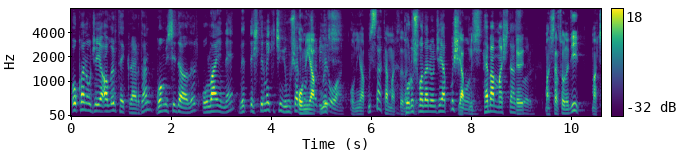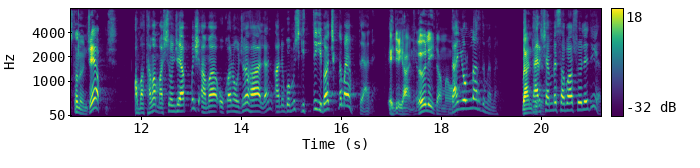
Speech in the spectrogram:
Okan Hoca'yı alır tekrardan. Gomis'i de alır. Olay ne? Netleştirmek için yumuşak Onu konuşabilir yapmış. o an. Onu yapmış zaten maçtan önce. Konuşmadan önce yapmış, mı Yapmış. onu? Hemen maçtan Evet. sonra. Maçtan sonra değil, maçtan önce yapmış. Ama tamam maçtan önce yapmış ama Okan Hoca halen hani Gomis gitti gibi açıklama yaptı yani. E yani öyleydi ama o. Ben yollardım hemen. Bence de. Perşembe sabahı söyledi ya.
